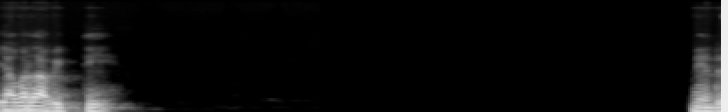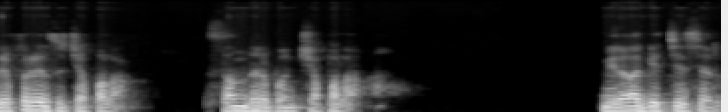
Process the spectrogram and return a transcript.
ఎవరా వ్యక్తి? నేను రెఫరెన్స్ చెప్పాల సందర్భం చెప్పాల. మీరు ఎలా గెట్ చేశారు?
